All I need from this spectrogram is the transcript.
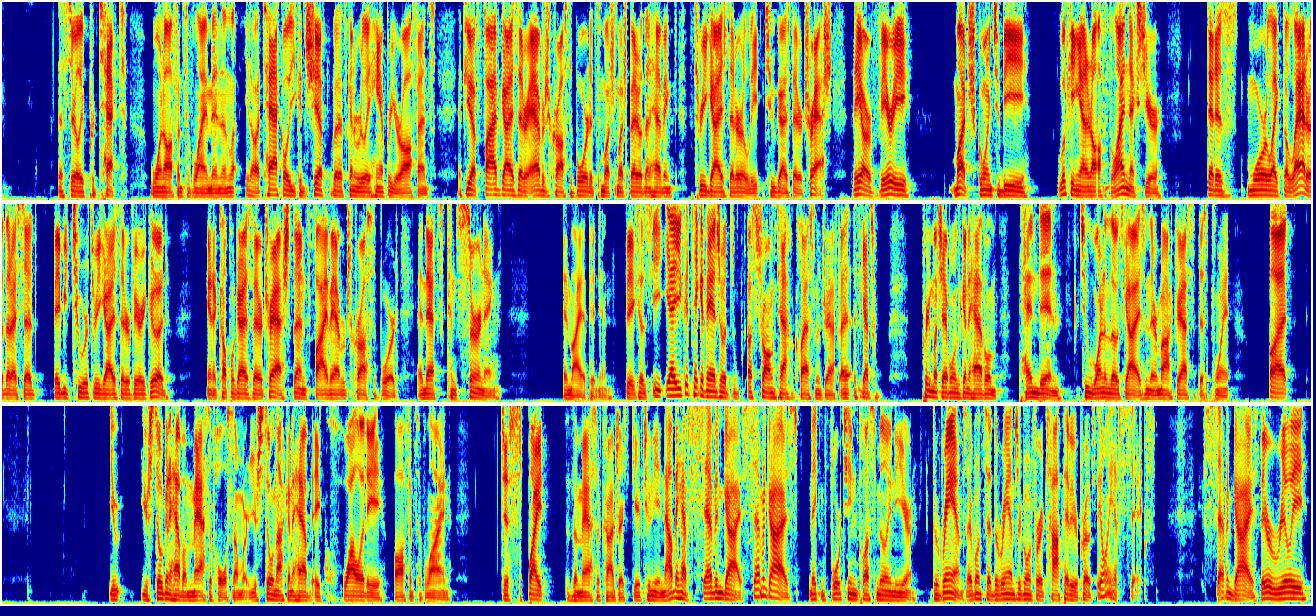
necessarily protect one offensive lineman. And you know, a tackle you can chip, but that's going to really hamper your offense. If you have five guys that are average across the board, it's much much better than having three guys that are elite, two guys that are trash. They are very much going to be looking at an offensive line next year that is more like the latter that I said, maybe two or three guys that are very good and a couple guys that are trash, than five average across the board. And that's concerning in my opinion. Because yeah, you could take advantage of a, a strong tackle class in the draft. I, I think that's pretty much everyone's going to have them penned in to one of those guys in their mock drafts at this point. But you you're still going to have a massive hole somewhere. You're still not going to have a quality offensive line, despite the massive contract you gave Thuney. And now they have seven guys, seven guys making 14 plus million a year. The Rams, everyone said the Rams are going for a top heavy approach. They only have six seven guys. They're really,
